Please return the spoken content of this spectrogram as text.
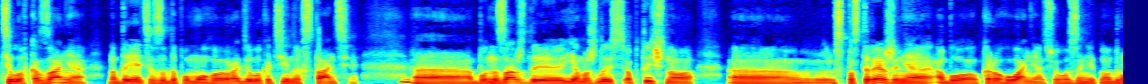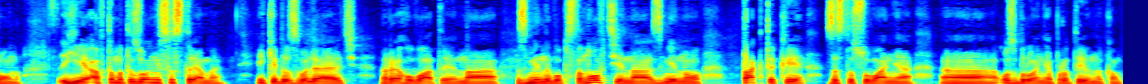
цілевказання надається за допомогою радіолокаційних станцій. Е, бо не завжди є можливість оптичного е, спостереження або коригування цього зенітного дрону. Є автоматизовані системи, які дозволяють реагувати на зміни в обстановці, на зміну тактики застосування е, озброєння противником.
